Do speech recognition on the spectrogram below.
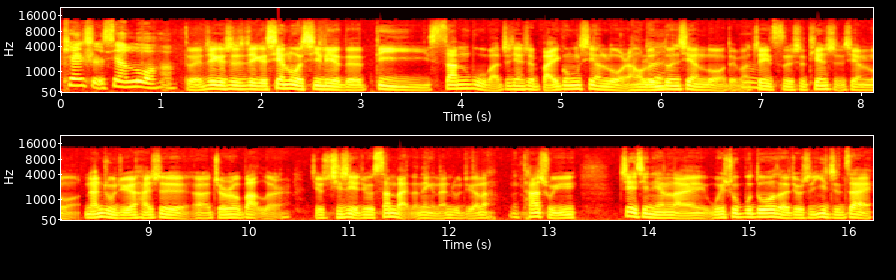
天使陷落哈。对，这个是这个陷落系列的第三部吧？之前是白宫陷落，然后伦敦陷落，对吧？这次是天使陷落，男主角还是呃 Gerald Butler，就是其实也就是三百的那个男主角了。他属于这些年来为数不多的，就是一直在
